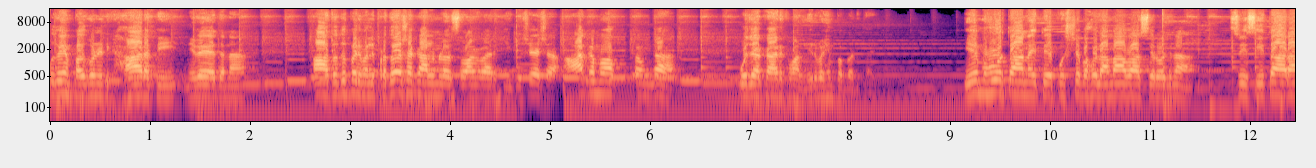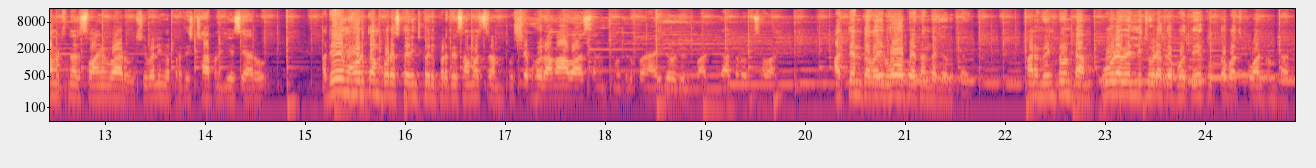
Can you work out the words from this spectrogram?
ఉదయం పదకొండింటికి హారతి నివేదన. ఆ తదుపరి మళ్ళీ ప్రదోష కాలంలో స్వామివారికి విశేష ఆగమోక్తంగా పూజా కార్యక్రమాలు నిర్వహింపబడతాయి. ఏ ముహూర్తానైతే పుష్యబహుళ అమావాస్య రోజున శ్రీ సీతారామచంద్ర స్వామివారు శివలింగ ప్రతిష్టాపన చేశారు అదే ముహూర్తం పురస్కరించుకొని ప్రతి సంవత్సరం పుష్యబహుళ అమావాస్య నుంచి మొదలుకొని ఐదు రోజుల పాటు జాతరోత్సవాలు అత్యంత వైభవపేతంగా జరుగుతాయి. మనం వింటుంటాం కూడ వెళ్ళి చూడకపోతే కుక్క బతుకు అంటుంటారు.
